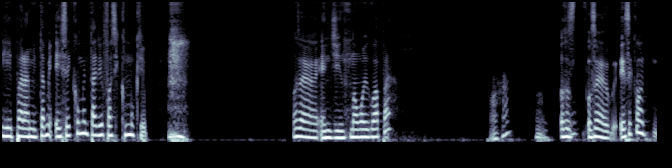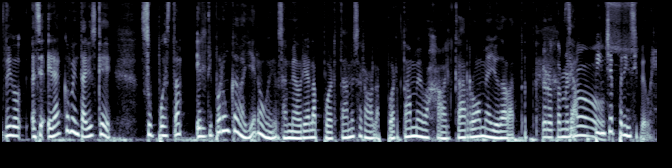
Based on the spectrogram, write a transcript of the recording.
Y para mí también, ese comentario fue así como que, o sea, en jeans no voy guapa. Ajá. O, o sea, ese, com- digo, eran comentarios que supuesta, el tipo era un caballero, güey. O sea, me abría la puerta, me cerraba la puerta, me bajaba el carro, me ayudaba. Pero O también sea, los... pinche príncipe, güey.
